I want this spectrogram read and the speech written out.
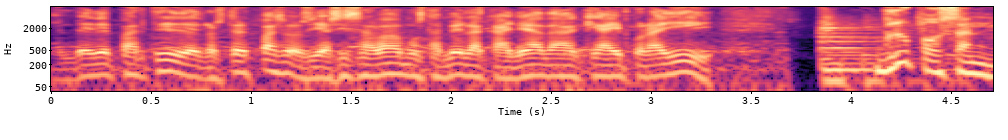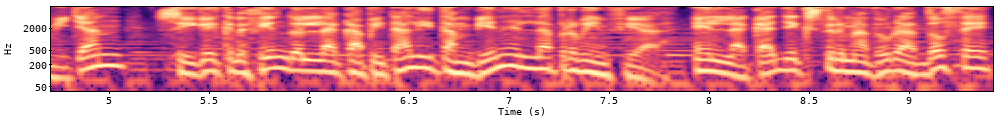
en vez de partir de los tres pasos y así salvamos también la cañada que hay por allí. Grupo San Millán sigue creciendo en la capital y también en la provincia. En la calle Extremadura 12,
